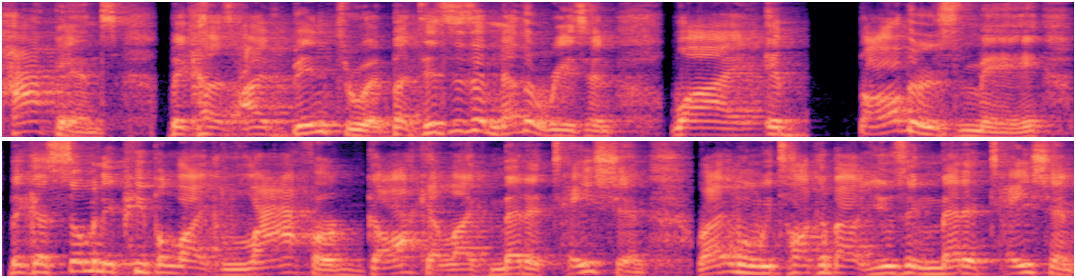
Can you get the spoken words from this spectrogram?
happens because I've been through it. But this is another reason why it bothers me because so many people like laugh or gawk at like meditation, right? When we talk about using meditation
